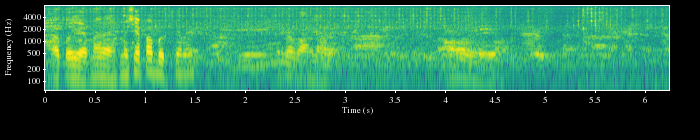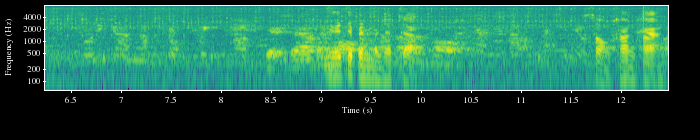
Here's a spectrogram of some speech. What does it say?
ปลาตัวใหญ่มากเลย ไม่ใช่ปลาบึกใช่ไหมไม่ใช่วางแล้วโอ้นี่จะเป็นบรรยากาศ สองข้างทาง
